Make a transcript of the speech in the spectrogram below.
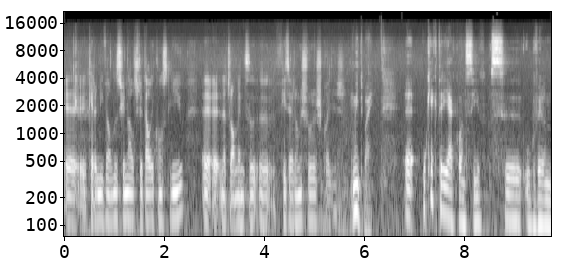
eh, quer a nível nacional, distrital e conselho, eh, eh, naturalmente fizeram as suas escolhas. Muito bem. O que é que teria acontecido se o governo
